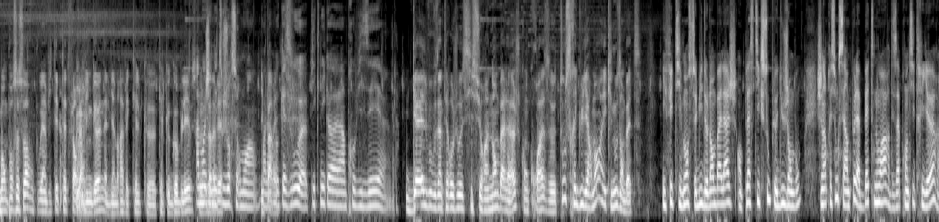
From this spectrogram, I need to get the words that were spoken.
Bon, pour ce soir, vous pouvez inviter peut-être Flore Berlingen. Elle viendra avec quelques, quelques gobelets. Parce Ah, moi, j'en ai toujours sur moi. hein. Il Voilà, paraît. au cas où, euh, pique-nique euh, improvisé. euh, voilà. Gaëlle, vous vous interrogez aussi sur un emballage qu'on croise euh, tous régulièrement et qui nous embête. Effectivement, celui de l'emballage en plastique souple du jambon. J'ai l'impression que c'est un peu la bête noire des apprentis trieurs.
